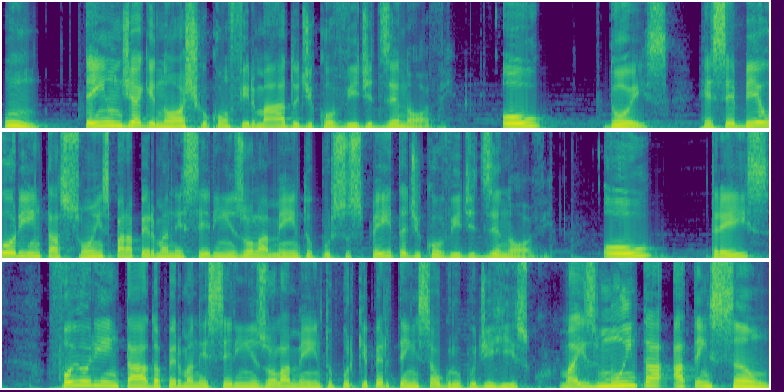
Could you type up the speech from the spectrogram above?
1. Um, tem um diagnóstico confirmado de Covid-19. Ou 2. Recebeu orientações para permanecer em isolamento por suspeita de Covid-19. Ou 3. Foi orientado a permanecer em isolamento porque pertence ao grupo de risco. Mas muita atenção!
